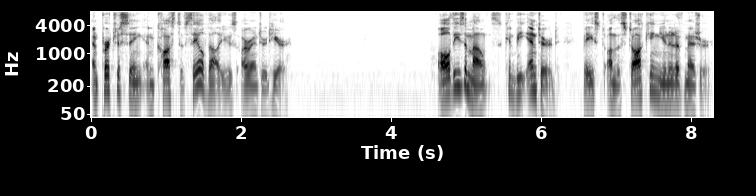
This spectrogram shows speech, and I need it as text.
And purchasing and cost of sale values are entered here. All these amounts can be entered based on the stocking unit of measure,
